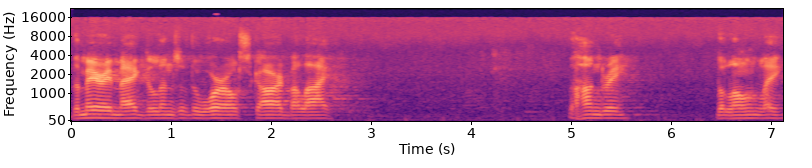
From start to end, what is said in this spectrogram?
the Mary Magdalens of the world scarred by life, the hungry, the lonely,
